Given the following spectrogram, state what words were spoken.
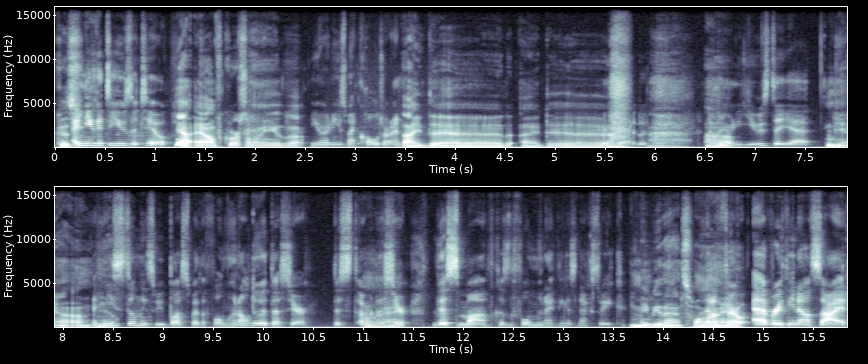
cuz And you get to use it too. yeah, and of course I'm going to use it. You already used my cauldron. I did. I did. I haven't even used it yet. Yeah. And yeah. he still needs to be blessed by the full moon. I'll do it this year. This or this Right. year, this month, because the full moon I think is next week. Maybe that's why I'm gonna throw everything outside.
